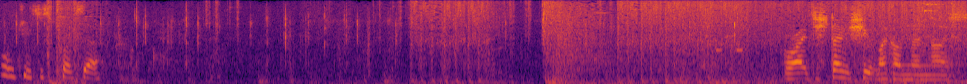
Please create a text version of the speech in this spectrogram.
Oh, Jesus Christ, there. Alright, just don't shoot my gun then, nice.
